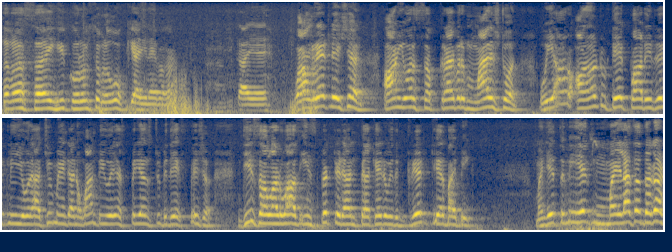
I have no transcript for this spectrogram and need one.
सगळं सही ही करून सगळं ओके आलेलं आहे बघा. काय आहे? Congratulations on your subscriber milestone. We are honored to take part in recognizing your achievement and want your experience to be the special. This award was inspected and packaged with great care by Big. म्हणजे तुम्ही एक मैलाचा दगड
